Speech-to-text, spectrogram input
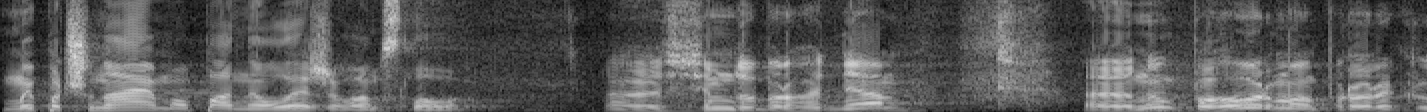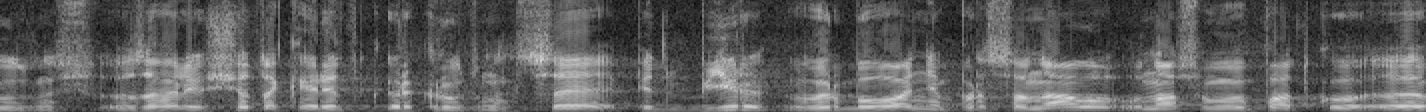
Ми починаємо. Пане Олеже, вам слово. Е, Всім доброго дня. Е, Ну, поговоримо про рекрутинг. Взагалі, що таке рекрутинг? Це підбір вербування персоналу, у нашому випадку, е,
